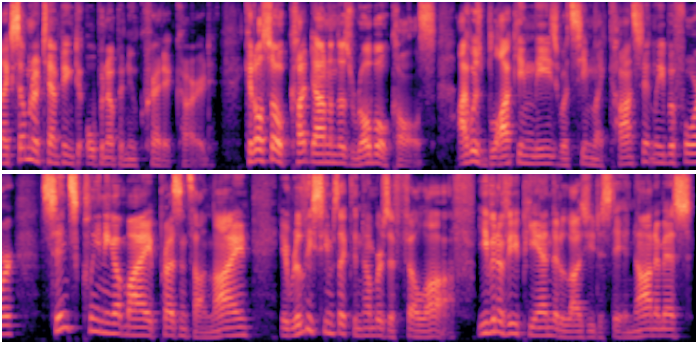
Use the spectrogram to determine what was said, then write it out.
like someone attempting to open up a new credit card. Could also cut down on those robocalls. I was blocking these what seemed like constantly before. Since cleaning up my presence online, it really seems like the numbers have fell off. Even a VPN that allows you to stay anonymous,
